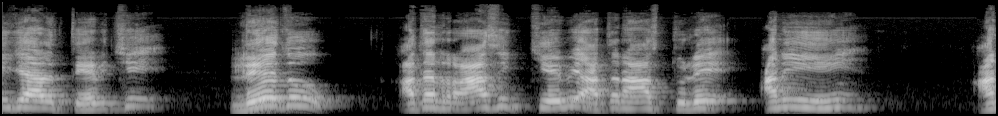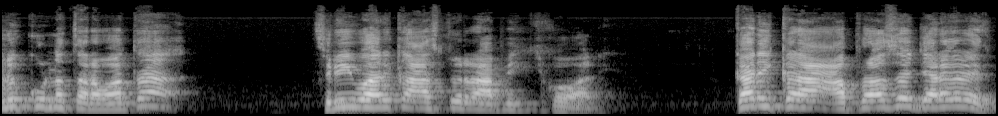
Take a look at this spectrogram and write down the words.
నిజాలు తేల్చి లేదు అతను రాసిచ్చేవి అతని ఆస్తులే అని అనుకున్న తర్వాత శ్రీవారికి ఆస్తులు రాపించుకోవాలి. కానీ ఇక్కడ ఆ ప్రాసెస్ జరగలేదు.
